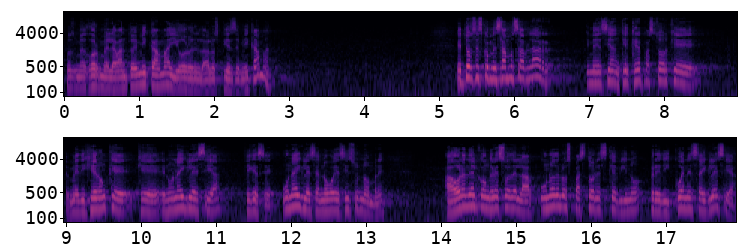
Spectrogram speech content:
pues mejor me levanto de mi cama y oro a los pies de mi cama. Entonces comenzamos a hablar y me decían, ¿qué cree pastor? Que me dijeron que, que en una iglesia, fíjese, una iglesia, no voy a decir su nombre, ahora en el Congreso de la uno de los pastores que vino predicó en esa iglesia.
